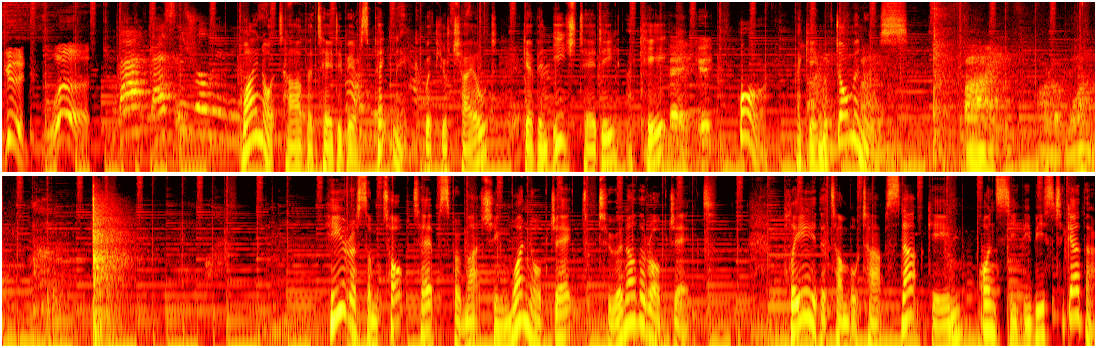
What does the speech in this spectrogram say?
Good work. That, das really Why not have a teddy bear's picnic with your child, giving each teddy a cake Very good. or a game of dominoes? Five or a one. Here are some top tips for matching one object to another object. Play the Tumble Tap Snap game on CBeebies together.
